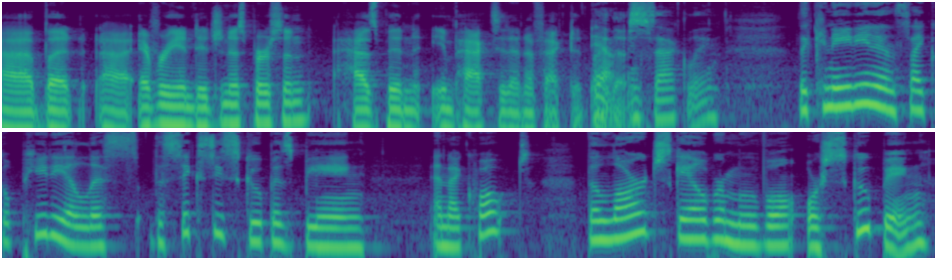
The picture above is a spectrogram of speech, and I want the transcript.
Uh, but uh, every Indigenous person has been impacted and affected by yeah, this. exactly. The Canadian Encyclopedia lists the 60 scoop as being, and I quote, the large scale removal or scooping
